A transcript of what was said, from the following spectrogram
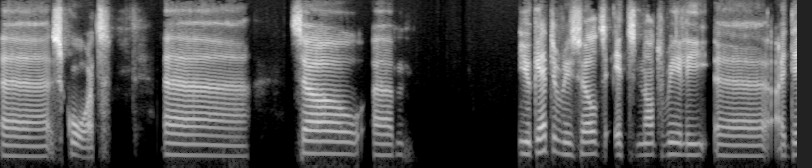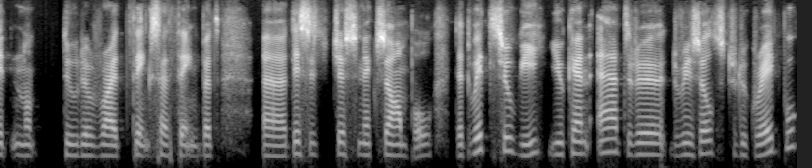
uh, scored. Uh, so um, you get the results. It's not really, uh, I did not do the right things, I think, but uh, this is just an example that with Tsugi, you can add the, the, results to the gradebook,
